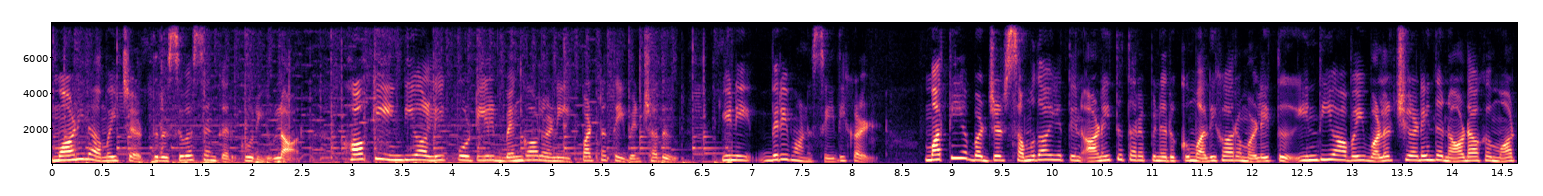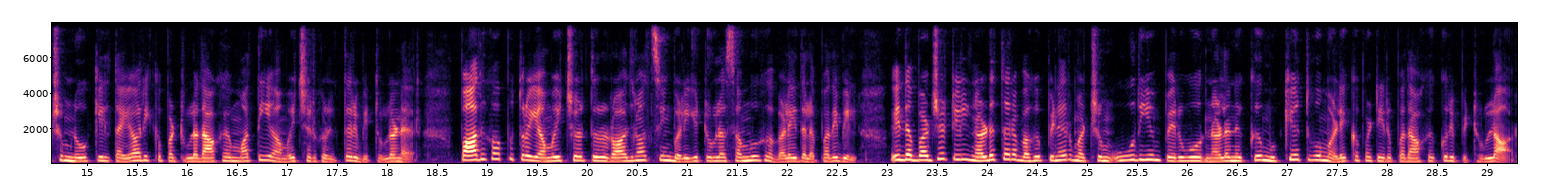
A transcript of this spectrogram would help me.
மாநில அமைச்சர் திரு சிவசங்கர் கூறியுள்ளார். ஹாக்கி இந்தியா லீக் போட்டியில் பெங்கால் அணி பட்டத்தை வென்றது. இனி விரிவான செய்திகள். மத்திய பட்ஜெட் சமுதாயத்தின் அனைத்து தரப்பினருக்கும் அதிகாரம் அளித்து இந்தியாவை வளர்ச்சியடைந்த நாடாக மாற்றும் நோக்கில் தயாரிக்கப்பட்டுள்ளதாக மத்திய அமைச்சர்கள் தெரிவித்துள்ளனர். பாதுகாப்புத்துறை அமைச்சர் திரு ராஜ்நாத் சிங் வெளியிட்டுள்ள சமூக வலைதள பதிவில் இந்த பட்ஜெட்டில் நடுத்தர வகுப்பினர் மற்றும் ஊதியம் பெறுவோர் நலனுக்கு முக்கியத்துவம் அளிக்கப்பட்டிருப்பதாக குறிப்பிட்டுள்ளார்.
